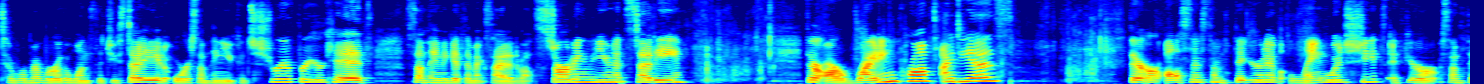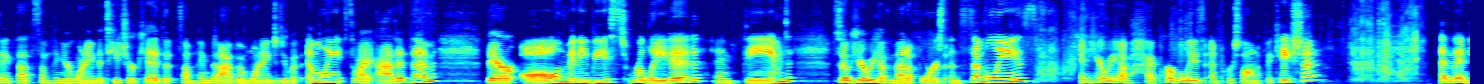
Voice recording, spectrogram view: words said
to remember the ones that you studied or something you could strew for your kids, something to get them excited about starting the unit study. There are writing prompt ideas. There are also some figurative language sheets if you're something that's something you're wanting to teach your kids. It's something that I've been wanting to do with Emily, so I added them. They're all mini beast related and themed. So here we have metaphors and similes, and here we have hyperboles and personification. And then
